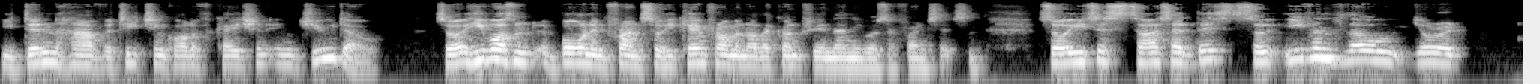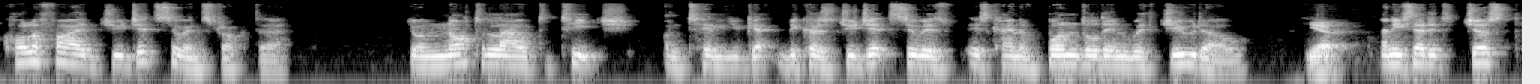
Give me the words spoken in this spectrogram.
he didn't have a teaching qualification in judo. So he wasn't born in France, so he came from another country and then he was a French citizen. So he just, so I said this, so even though you're a qualified jujitsu instructor, you're not allowed to teach until you get, because jujitsu is, is kind of bundled in with judo. Yeah. And he said it's just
